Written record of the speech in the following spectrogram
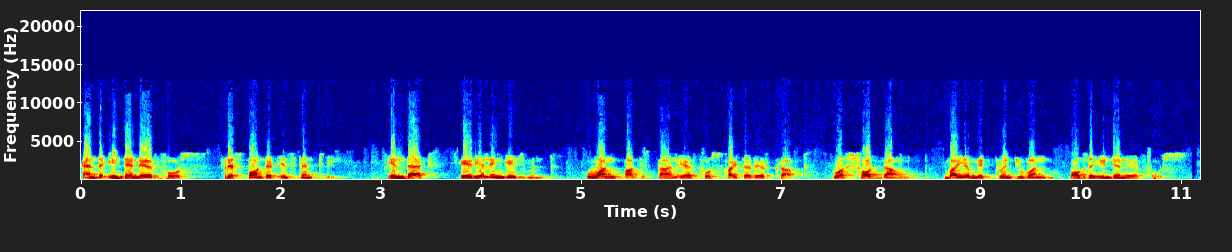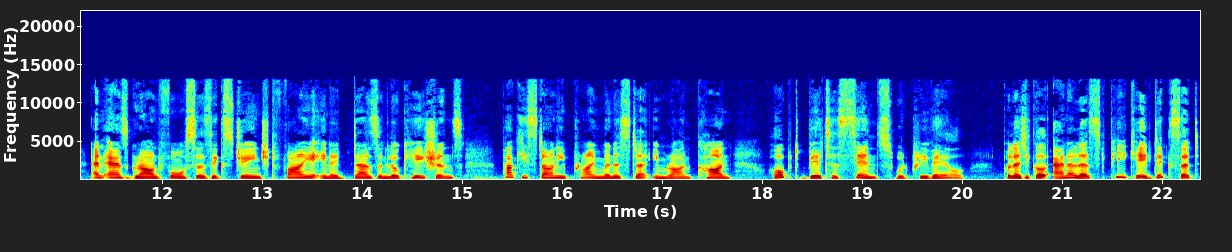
and the Indian Air Force responded instantly. In that aerial engagement, one Pakistan Air Force fighter aircraft was shot down by a MiG 21 of the Indian Air Force. And as ground forces exchanged fire in a dozen locations, Pakistani Prime Minister Imran Khan hoped better sense would prevail. Political analyst P.K. Dixit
